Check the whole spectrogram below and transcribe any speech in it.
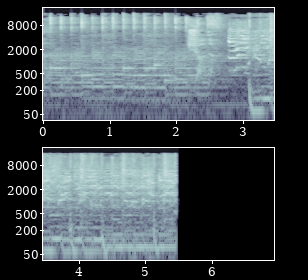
another.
